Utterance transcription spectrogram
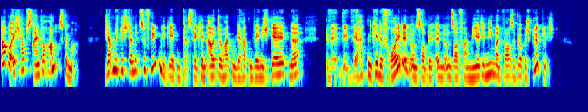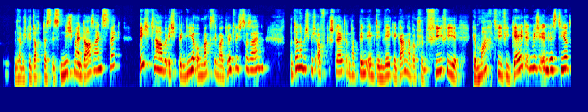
Aber ich habe es einfach anders gemacht. Ich habe mich nicht damit zufrieden gegeben, dass wir kein Auto hatten, wir hatten wenig Geld, ne? Wir, wir hatten keine Freude in unserer, in unserer Familie. Niemand war so wirklich glücklich. Und da habe ich gedacht, das ist nicht mein Daseinszweck. Ich glaube, ich bin hier, um maximal glücklich zu sein. Und dann habe ich mich aufgestellt und hab, bin eben den Weg gegangen, habe auch schon viel, viel gemacht, viel, viel Geld in mich investiert.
